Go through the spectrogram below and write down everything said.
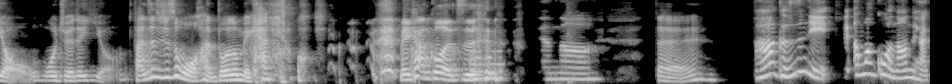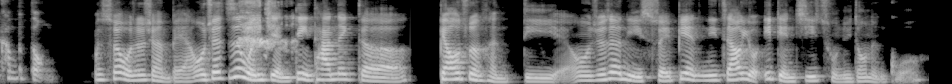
有，我觉得有，反正就是我很多都没看懂，没看过的字。哦、天哪！对啊，可是你刚刚过，然后你还看不懂，所以我就觉得很悲哀。我觉得日文检定它那个标准很低耶，我觉得你随便，你只要有一点基础，你都能过。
